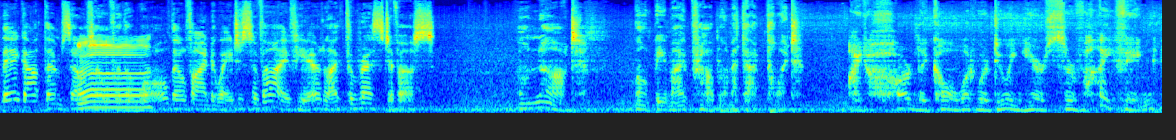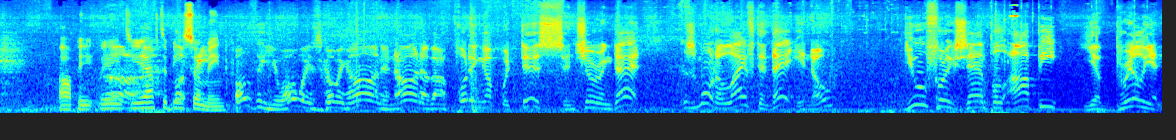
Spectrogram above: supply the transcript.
They got themselves over Uh. the wall. They'll find a way to survive here like the rest of us. Or not. Won't be my problem at that point. I'd hardly call what we're doing here surviving. RP, really, do you have to be Look, so mean? Both of you always going on and on about Putting up with this, ensuring that. There's more to life than that, you know. You, for example, Oppy, you're brilliant.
